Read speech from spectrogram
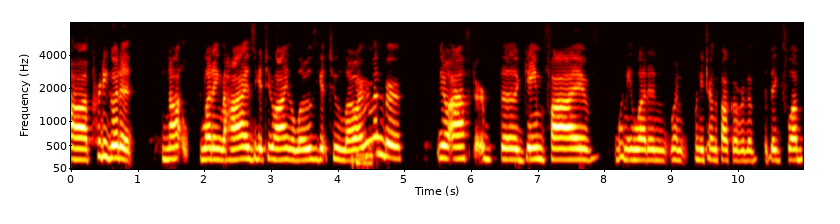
uh, pretty good at not letting the highs get too high and the lows get too low. I mm-hmm. remember, you know, after the game five when he let in when when he turned the puck over the the big flub.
